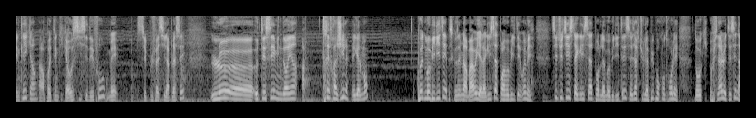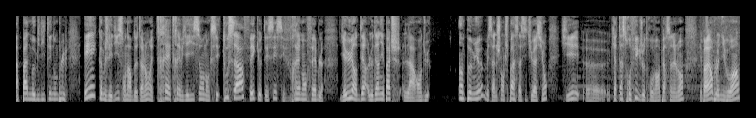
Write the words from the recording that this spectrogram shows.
and click, hein. alors point and click a aussi ses défauts, mais c'est plus facile à placer. Le ETC euh, e mine de rien très fragile également, peu de mobilité, parce que vous allez me dire, bah oui, il y a la glissade pour la mobilité. Oui, mais si tu utilises ta glissade pour de la mobilité, c'est à dire que tu l'as plus pour contrôler. Donc au final, le TC n'a pas de mobilité non plus. Et comme je l'ai dit, son arbre de talent est très très vieillissant. Donc tout ça fait que TC c'est vraiment faible. Il y a eu un le dernier patch l'a rendu un peu mieux, mais ça ne change pas sa situation, qui est euh, catastrophique je trouve, hein, personnellement. Et par exemple, au niveau 1,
